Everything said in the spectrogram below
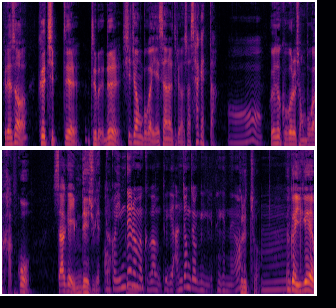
그래서 그 집들을 시정부가 예산을 들여서 사겠다. 어. 그래서 그거를 정부가 갖고 싸게 임대해 어, 주겠다. 그러니까 임대료면 그거 되게 안정적이 되겠네요. 그렇죠. 음. 그러니까 이게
